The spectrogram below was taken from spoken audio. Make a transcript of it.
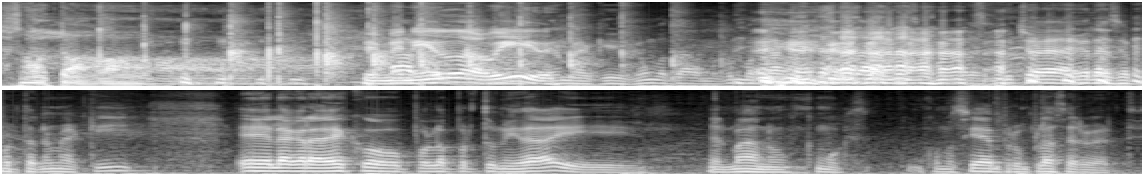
Soto. Bienvenido, David. Tenerme aquí. ¿Cómo estamos? ¿Cómo estamos? Muchas gracias por tenerme aquí. Eh, le agradezco por la oportunidad y, hermano, como, como siempre, un placer verte.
